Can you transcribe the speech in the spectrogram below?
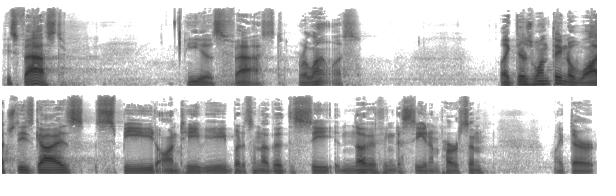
He's fast. He is fast, relentless. Like, there's one thing to watch these guys speed on TV, but it's another to see another thing to see it in person. Like they're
